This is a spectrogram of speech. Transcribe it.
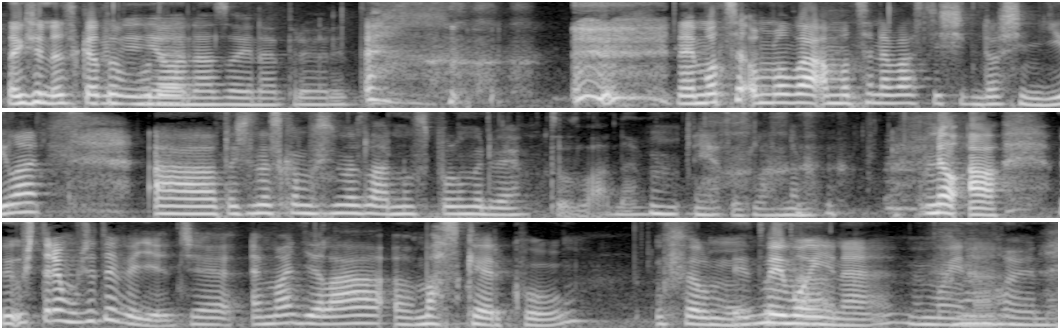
takže dneska to bude... nás za jiné priority. Ne, moc se omlouvá a moc se na vás těší v dalším díle. A, takže dneska musíme zvládnout spolu my dvě. To zvládneme. Mm, Já to zvládnu. No a vy už teda můžete vědět, že Emma dělá uh, maskérku u filmu, to mimo tak. jiné, mimo jiné. Mimo jiné.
